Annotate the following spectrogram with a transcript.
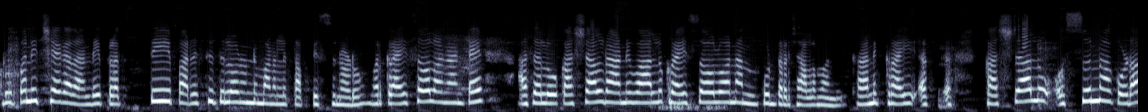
కృపనిచ్చే కదండి. ప్రతి పరిస్థితిలో నుండి మనల్ని తప్పిస్తున్నాడు. మరి క్రైస్తవులు అని అంటే అసలు కష్టాలు రాని వాళ్ళు క్రైస్తవులు అని అనుకుంటారు చాలామంది. కానీ క్రై కష్టాలు వస్తున్నా కూడా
